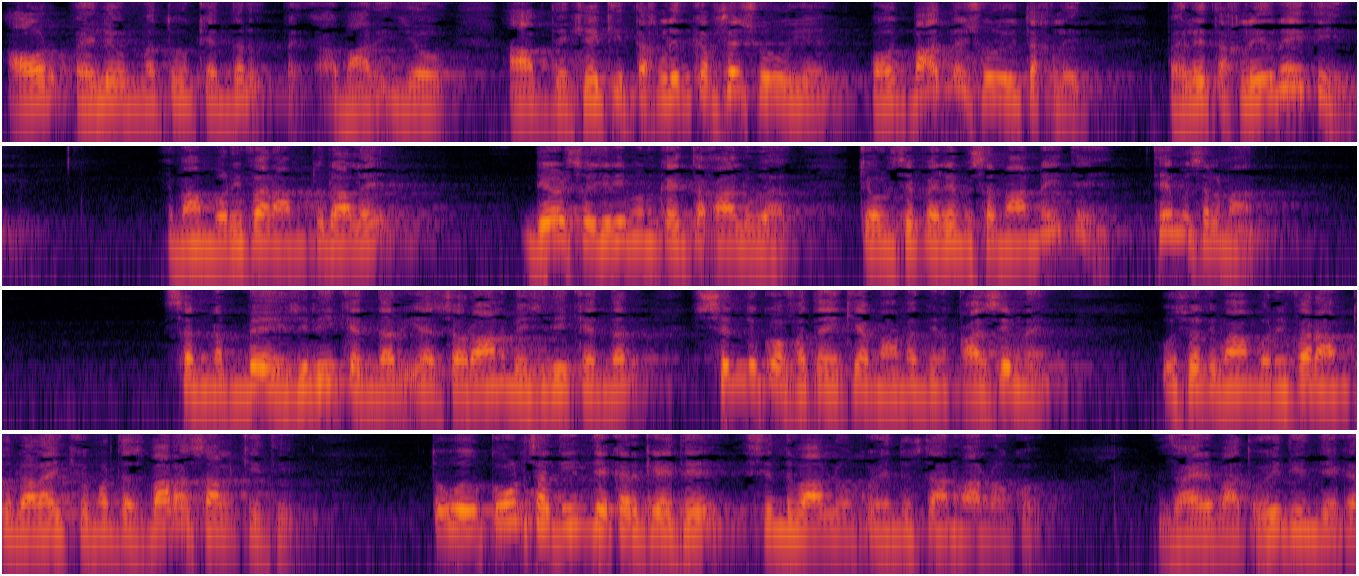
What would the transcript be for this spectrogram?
اور پہلے امتوں کے اندر ہماری جو آپ دیکھیں کہ تقلید کب سے شروع ہوئی ہے؟ بہت بعد میں شروع ہوئی تقلید۔ پہلے تقلید نہیں تھی۔ امام منیفا رحمۃ اللہ علیہ ڈیڑھ سو ہجری میں ان کا انتقال ہوا کہ ان سے پہلے مسلمان نہیں تھے تھے مسلمان۔ سن نبے ہجری کے اندر یا چورانوے ہجری کے اندر سندھ کو فتح کیا محمد بن قاسم نے۔ اس وقت امام منیفا رحمۃ اللہ علیہ کی عمر دس بارہ سال کی تھی۔ تو وہ کون سا دین دے کر گئے تھے؟ سندھ والوں کو، ہندوستان والوں کو۔ ظاہر بات وہی دین دے کر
